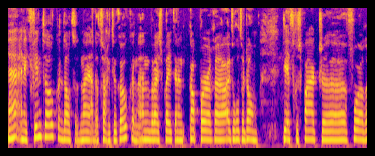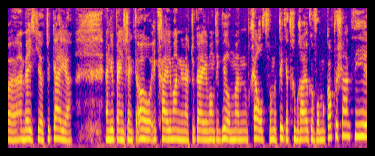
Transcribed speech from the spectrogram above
Hè, en ik vind ook dat, nou ja, dat zag ik natuurlijk ook. En, en wij spreken een kapper uh, uit Rotterdam. Die heeft gespaard uh, voor uh, een beetje Turkije. En die opeens denkt, oh, ik ga helemaal niet naar Turkije, want ik wil mijn geld van mijn ticket gebruiken voor mijn kapperszaak die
